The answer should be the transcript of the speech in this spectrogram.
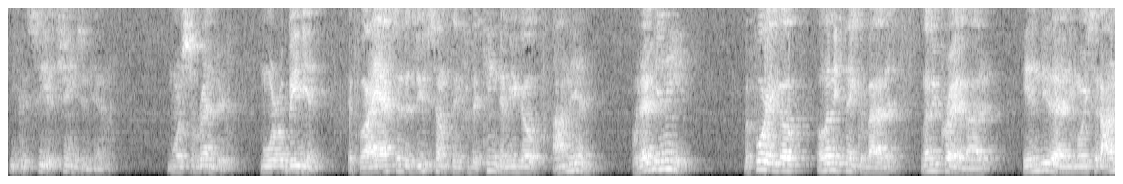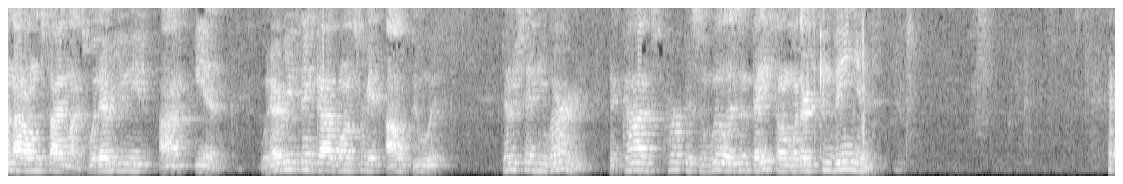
you could see a change in him. More surrendered, more obedient. If I ask him to do something for the kingdom, you go, I'm in. Whatever you need. Before you go, well, let me think about it. Let me pray about it. He didn't do that anymore. He said, I'm not on the sidelines. Whatever you need, I'm in. Whatever you think God wants from me, I'll do it. Do you understand? He learned that God's purpose and will isn't based on whether it's convenient.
